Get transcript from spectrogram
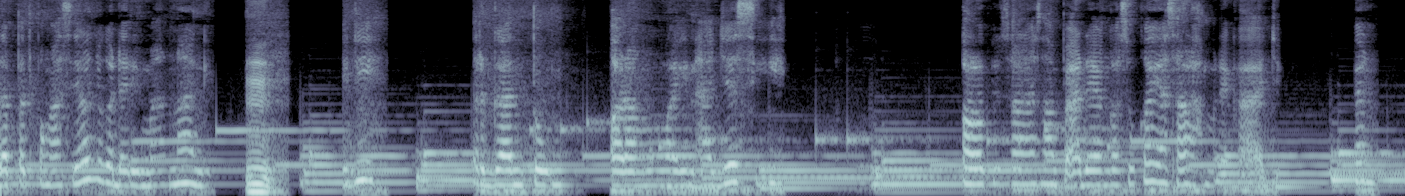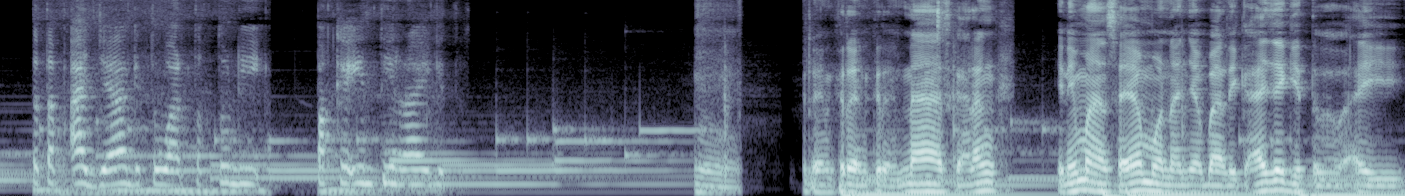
dapat penghasilan juga dari mana gitu. Hmm. Jadi tergantung orang lain aja sih kalau misalnya sampai ada yang nggak suka ya salah mereka aja kan tetap aja gitu warteg tuh dipakein tirai gitu Hmm, keren keren keren nah sekarang ini mah saya mau nanya balik aja gitu ai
